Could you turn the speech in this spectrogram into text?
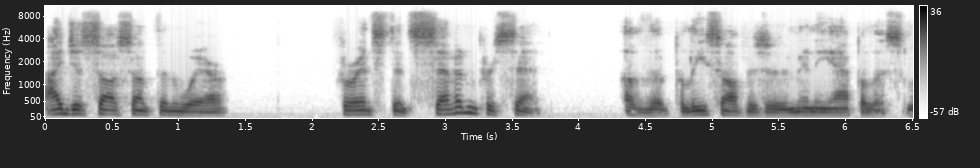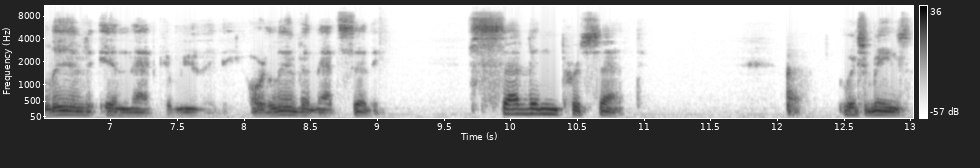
I just saw something where, for instance, seven percent of the police officers in Minneapolis live in that community or live in that city. Seven percent, which means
